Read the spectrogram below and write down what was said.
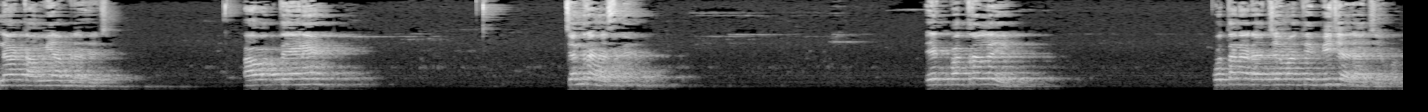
ના કામયાબ રહે છે. આ વખતે એણે ચંદ્રહાસને એક પત્ર લઈ પોતાના રાજ્યમાંથી બીજા રાજ્યમાં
